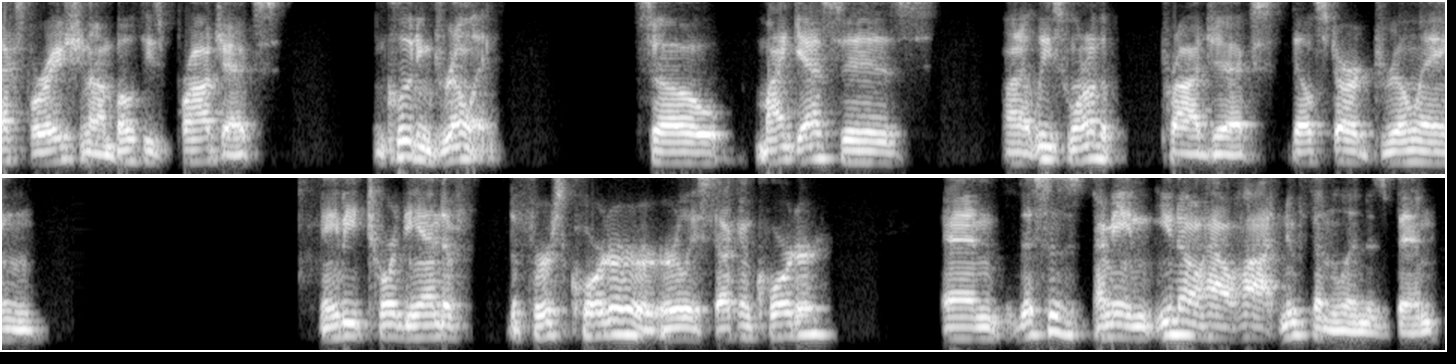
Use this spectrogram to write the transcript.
exploration on both these projects, including drilling. So my guess is on at least one of the projects, they'll start drilling maybe toward the end of the first quarter or early second quarter. And this is, I mean, you know how hot Newfoundland has been.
